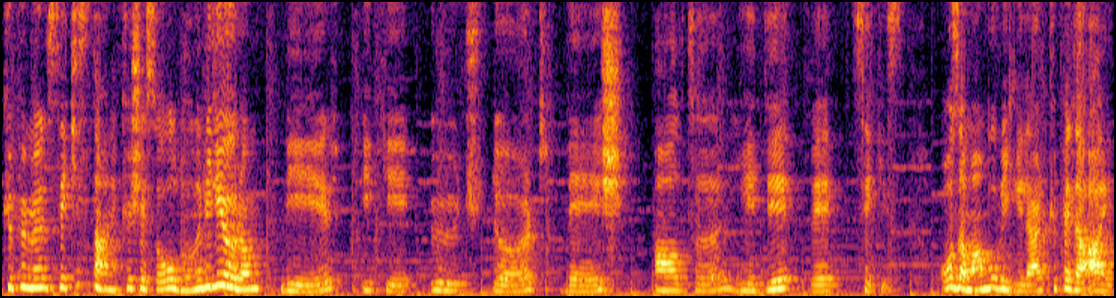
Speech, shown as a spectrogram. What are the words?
küpümün 8 tane köşesi olduğunu biliyorum. 1, 2, 3, 4, 5, 6, 7 ve 8. O zaman bu bilgiler küpede ait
